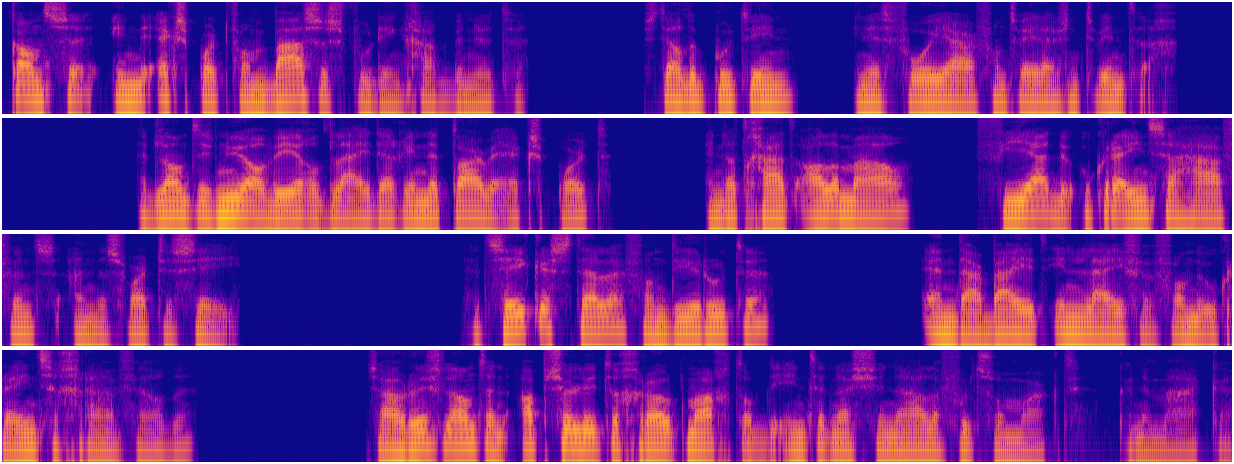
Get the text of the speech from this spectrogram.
kansen in de export van basisvoeding gaat benutten, stelde Poetin in het voorjaar van 2020. Het land is nu al wereldleider in de tarwe-export en dat gaat allemaal via de Oekraïnse havens aan de Zwarte Zee. Het zekerstellen van die route en daarbij het inlijven van de Oekraïnse graanvelden zou Rusland een absolute grootmacht op de internationale voedselmarkt kunnen maken.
